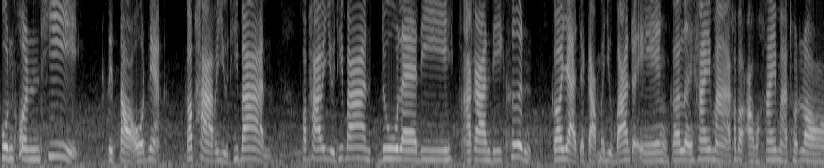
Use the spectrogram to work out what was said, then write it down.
คุณคนที่ติดต่อโอ๊ตเนี่ยก็พาไปอยู่ที่บ้าน พอพาไปอยู่ที่บ้าน ดูแลดี อาการดีขึ้น ก็อยากจะกลับมาอยู่บ้านตัวเอง ก็เลยให้มาเขาบอกเอาให้มาทดลอง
